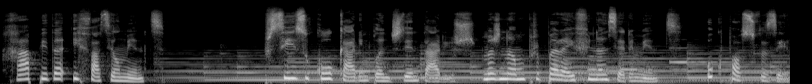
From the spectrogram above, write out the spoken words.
rápida e facilmente. Preciso colocar implantes dentários, mas não me preparei financeiramente. O que posso fazer?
